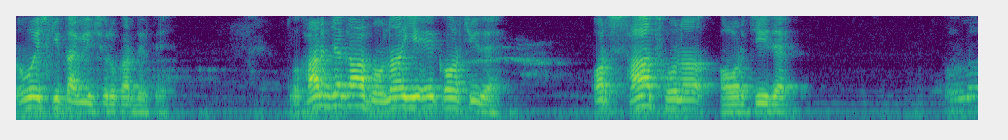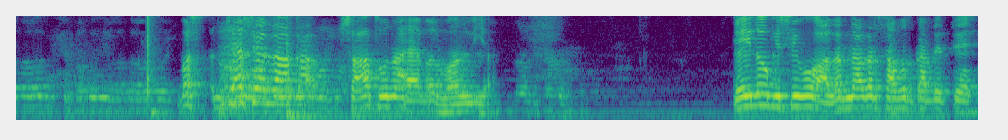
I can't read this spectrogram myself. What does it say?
وہ اس کی تعویل شروع کر دیتے ہیں۔ تو ہر جگہ ہونا یہ ایک اور چیز ہے۔ اور ساتھ ہونا اور چیز ہے۔ بس جیسے اللہ کا ساتھ ہونا ہے، بس مان لیا۔ کئی لوگ اسی کو آگر ناگر ثابت کر دیتے ہیں،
